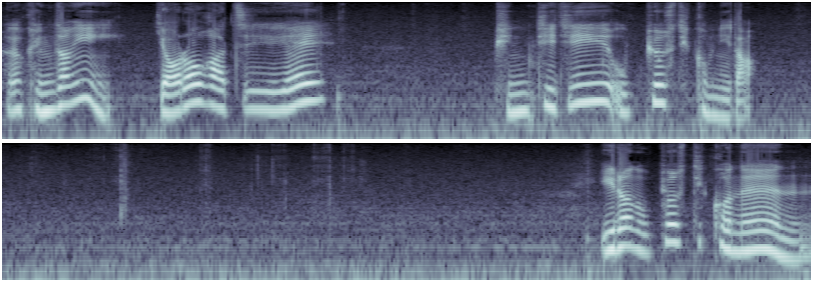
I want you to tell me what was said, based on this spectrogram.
그래서 굉장히 여러 가지의 빈티지 우표 스티커입니다. 이런 우표 스티커는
